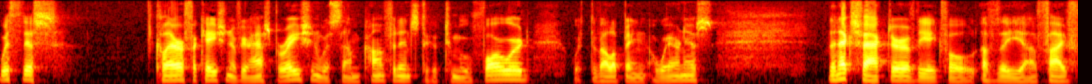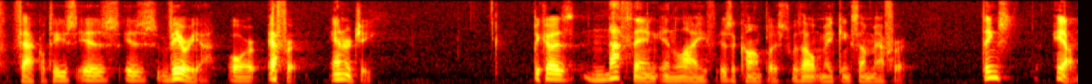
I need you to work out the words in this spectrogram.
with this clarification of your aspiration, with some confidence to, to move forward, with developing awareness, the next factor of the eightfold of the uh, five faculties is is virya or effort, energy. Because nothing in life is accomplished without making some effort. Things, yeah,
